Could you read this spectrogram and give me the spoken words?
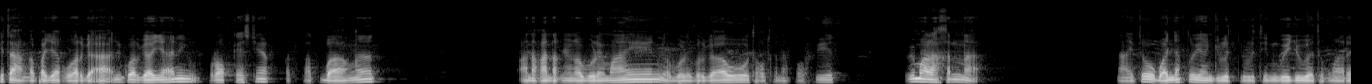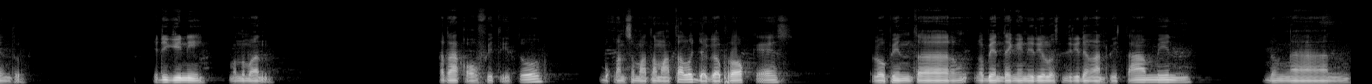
kita anggap aja keluarga A. Ini keluarganya ini prokesnya ketat banget. Anak-anaknya nggak boleh main nggak boleh bergaul takut kena covid. Tapi malah kena. Nah itu banyak tuh yang julid-julidin gue juga tuh kemarin tuh. Jadi gini teman-teman. Karena covid itu bukan semata-mata lo jaga prokes lo pinter ngebentengin diri lo sendiri dengan vitamin dengan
